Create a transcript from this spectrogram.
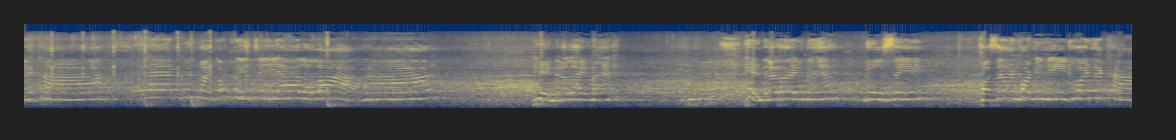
นะคะ แค่ขึ้นมาก็กรี๊ดจะย่าแล้วล่ะนะ เห็นอะไรไหม เห็นอะไรไหมดูสิขอแสดงความยินดีด้วยนะคะ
